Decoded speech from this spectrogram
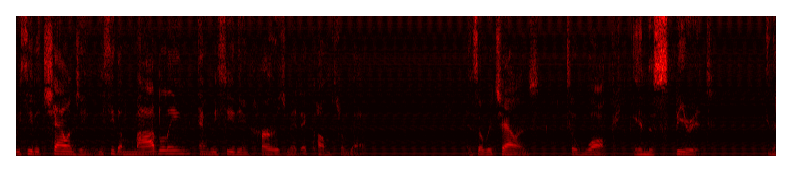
We see the challenging, we see the modeling, and we see the encouragement that comes from that. And so we're challenged to walk in the Spirit, in the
